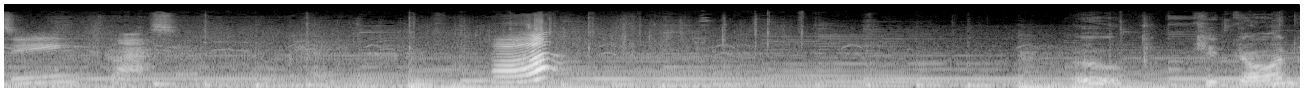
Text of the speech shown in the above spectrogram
D lasso. Okay. Ah! Ooh, keep going.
